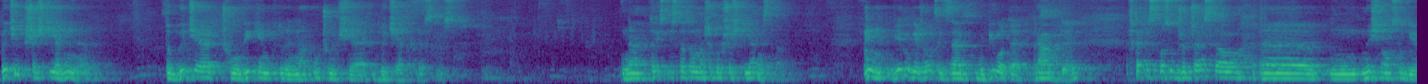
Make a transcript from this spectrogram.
bycie chrześcijaninem to bycie człowiekiem, który nauczył się być jak Chrystus. Na, to jest istotą naszego chrześcijaństwa. Wielu wierzących zagubiło te prawdy w taki sposób, że często e, myślą sobie,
